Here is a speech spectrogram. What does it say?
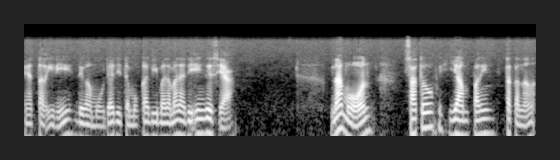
meter ini dengan mudah ditemukan di mana-mana di Inggris ya. Namun, satu yang paling terkenal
